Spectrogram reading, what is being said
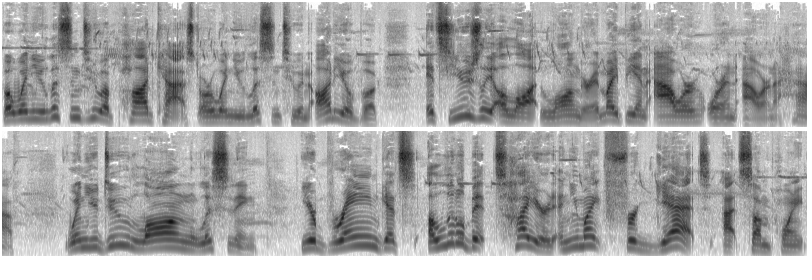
But when you listen to a podcast or when you listen to an audiobook, it's usually a lot longer. It might be an hour or an hour and a half. When you do long listening, your brain gets a little bit tired and you might forget at some point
